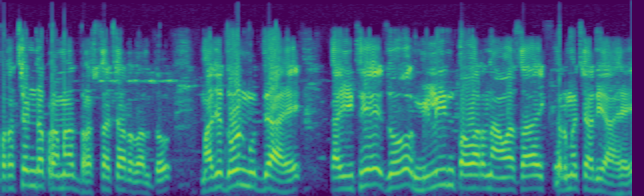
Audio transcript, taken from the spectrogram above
प्रचंड प्रमाणात भ्रष्टाचार चालतो माझे दोन मुद्दे आहे. का इथे जो मिलिंद पवार नावाचा एक कर्मचारी आहे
